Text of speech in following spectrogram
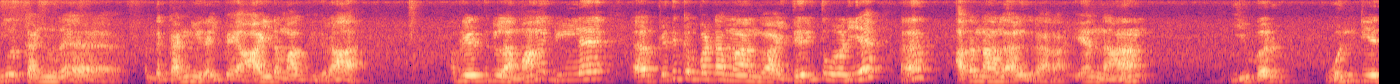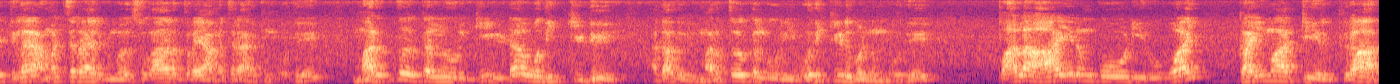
இவர் கண்ணீரை அந்த கண்ணீரை பே ஆயுதமாக்குகிறார். அப்படி எடுத்துக்கலாமா? இல்லை பிதுக்கப்பட்ட மாங்காய் தெரித்து ஓடிய அதனால் அழுகிறாரா? ஏன்னா இவர் ஒன்றியத்தில் அமைச்சராக இருக்கும்போது சுகாதாரத்துறை அமைச்சராக இருக்கும்போது மருத்துவக் கல்லூரிக்கு இடஒதுக்கீடு. அதாவது மருத்துவக் கல்லூரி ஒதுக்கீடு பண்ணும்போது பல ஆயிரம் கோடி ரூபாய் கைமாற்றி இருக்கிறார்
